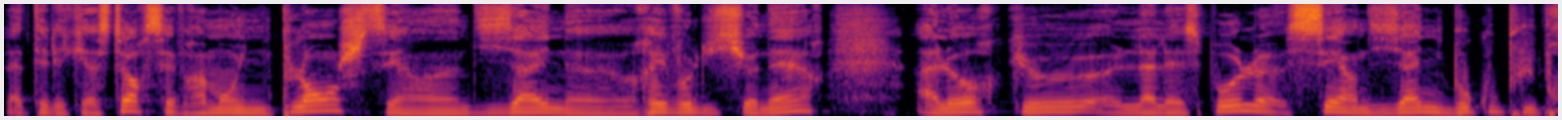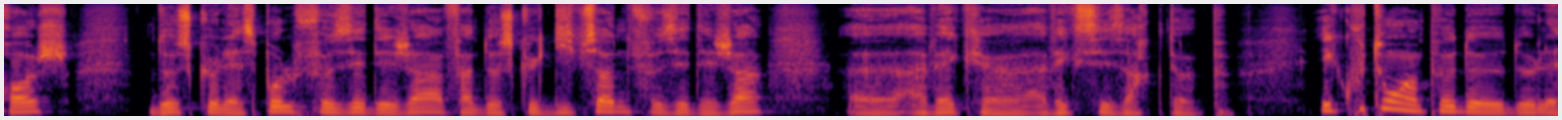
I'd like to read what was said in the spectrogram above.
La Telecaster, c'est vraiment une planche, c'est un design euh, révolutionnaire, alors que la Les Paul, c'est un design beaucoup plus proche de ce que Les Paul faisait déjà, enfin de ce que Gibson faisait déjà euh, avec, euh, avec ses. Écoutons un peu de, de Les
